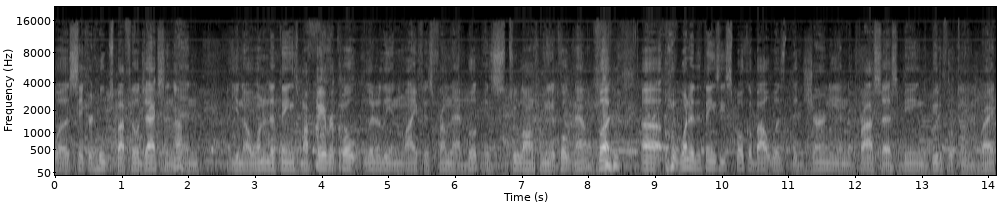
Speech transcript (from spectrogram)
was Sacred Hoops by Phil Jackson, oh. and you know, one of the things, my favorite quote literally in life is from that book. It's too long for me to quote now. But uh, one of the things he spoke about was the journey and the process being the beautiful thing, right?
